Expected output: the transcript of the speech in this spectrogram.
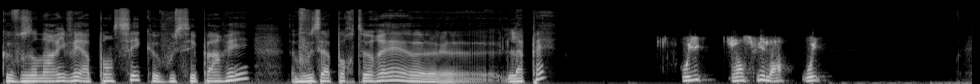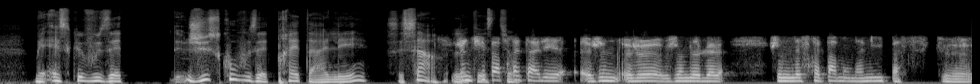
que vous en arrivez à penser que vous séparer vous apporterait la paix? Oui, j'en suis là, oui. Mais est-ce que vous êtes jusqu'où vous êtes prête à aller? C'est ça. je ne suis pas prête à aller. Je, je, je, ne le, je ne laisserai pas mon ami parce que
